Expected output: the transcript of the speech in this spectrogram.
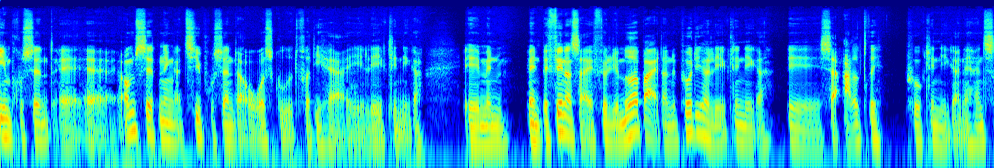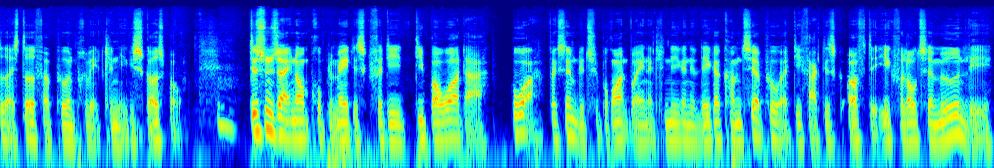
1% af, af omsætning og 10% af overskuddet fra de her øh, lægeklinikker. Øh, men, men befinder sig ifølge medarbejderne på de her lægeklinikker, øh, så aldrig på klinikkerne. Han sidder i stedet for på en privat klinik i Skodsborg. Mm. Det synes jeg er enormt problematisk, fordi de borgere, der bor for eksempel i Typeron, hvor en af klinikkerne ligger, kommenterer på, at de faktisk ofte ikke får lov til at møde en læge.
